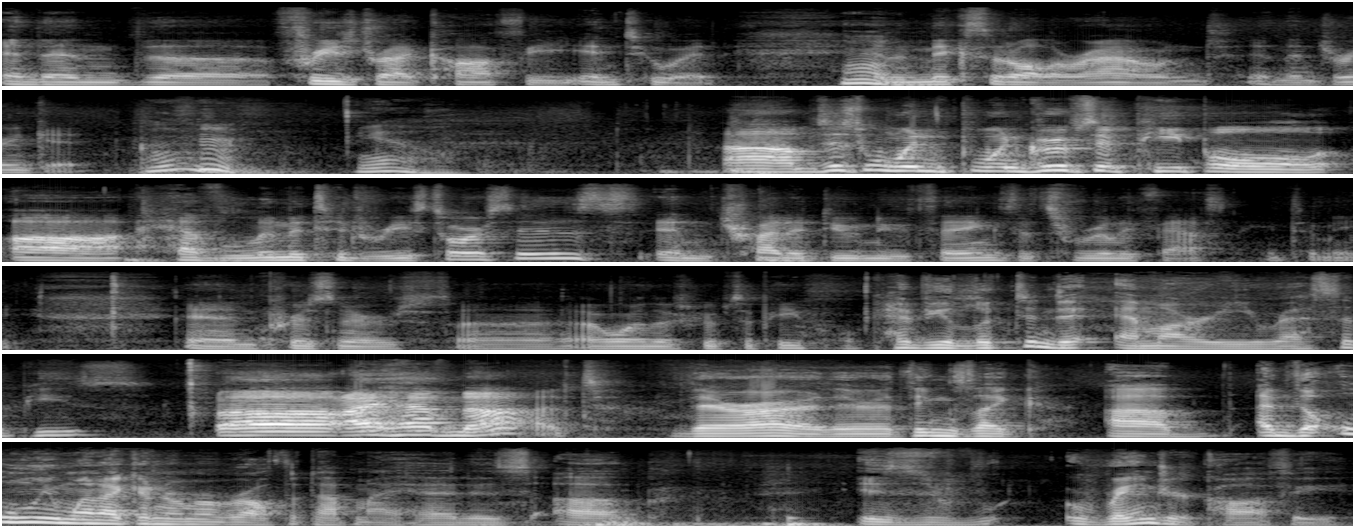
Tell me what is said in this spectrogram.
and then the freeze dried coffee into it, and then mix it all around, and then drink it. Yeah. Um, just when when groups of people uh, have limited resources and try to do new things, it's really fascinating to me. And prisoners uh, are one of those groups of people. Have you looked into MRE recipes? Uh, I have not. There are there are things like uh, the only one I can remember off the top of my head is uh, is Ranger coffee.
